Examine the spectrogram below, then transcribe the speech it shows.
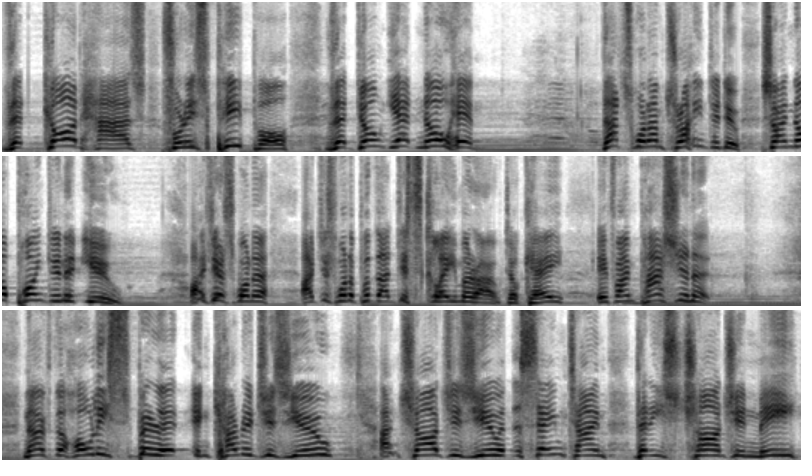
that God has for His people that don't yet know Him. That's what I'm trying to do. So I'm not pointing at you. I just want to I just want to put that disclaimer out, okay? If I'm passionate. Now, if the Holy Spirit encourages you and charges you at the same time that He's charging me,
